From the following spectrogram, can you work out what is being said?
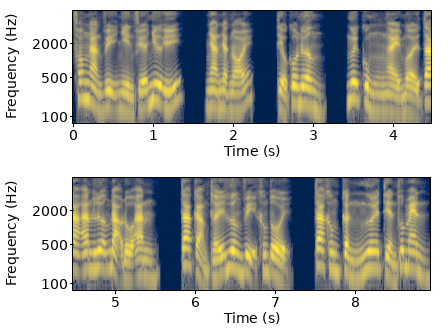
Phong ngàn vị nhìn phía như ý, nhàn nhạt nói, tiểu cô nương, ngươi cùng ngày mời ta ăn lưỡng đạo đồ ăn, ta cảm thấy hương vị không tồi, ta không cần ngươi tiền thuốc men,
